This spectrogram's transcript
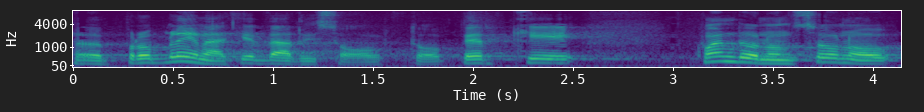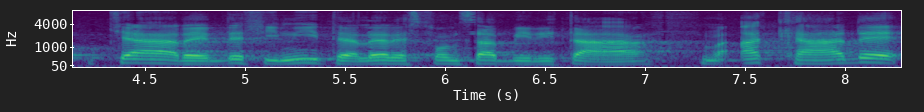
eh, problema che va risolto, perché quando non sono chiare e definite le responsabilità, accade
